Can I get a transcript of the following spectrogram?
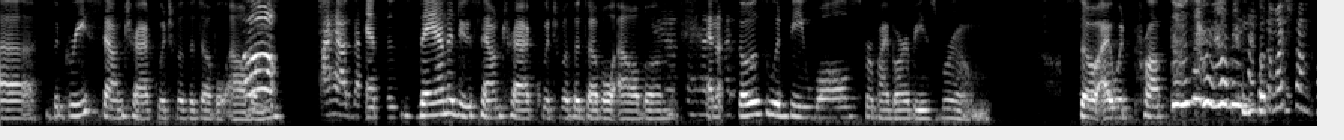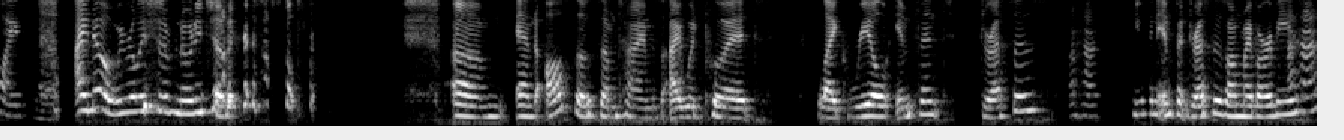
uh, the Grease soundtrack, which was a double Oh, album, I had that. and the Xanadu soundtrack, which was a double album. Yes, And that. those would be walls for my Barbie's room. So I would prop those around so much fun playing. I know, we really should have known each other as children. Um, and also sometimes I would put like real infant dresses, Uh huh. human infant dresses on my Barbies. Uh huh.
